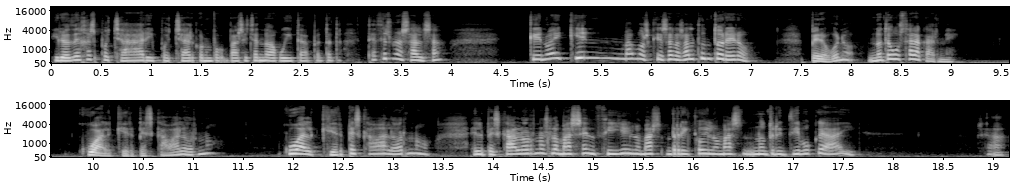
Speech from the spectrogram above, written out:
y lo dejas pochar y pochar, con un vas echando agüita, patata, te haces una salsa que no hay quien, vamos, que se la salte un torero. Pero bueno, ¿no te gusta la carne? Cualquier pescado al horno. Cualquier pescado al horno. El pescado al horno es lo más sencillo y lo más rico y lo más nutritivo que hay. O sea,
